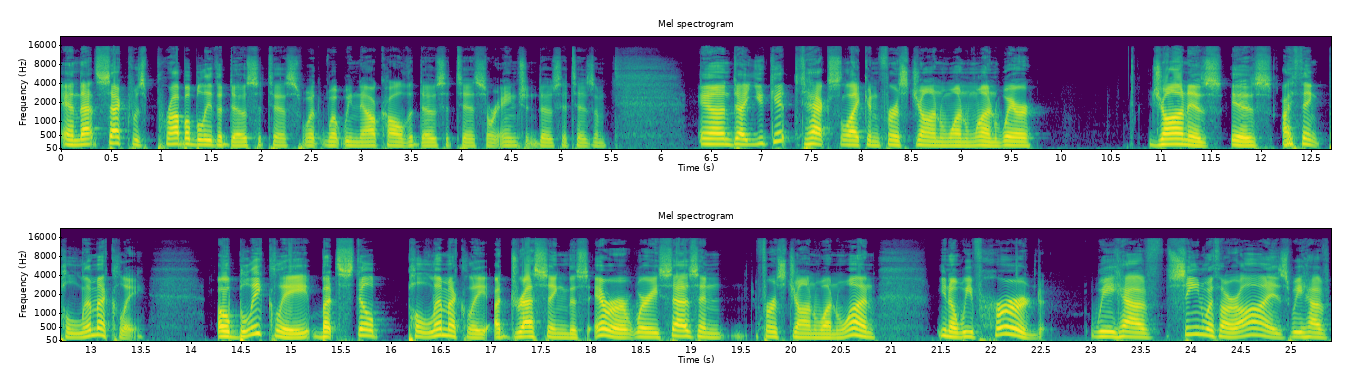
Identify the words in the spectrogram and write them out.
and that sect was probably the Docetists, what what we now call the Docetists or ancient Docetism. And uh, you get texts like in First John one one where John is is I think polemically, obliquely, but still polemically addressing this error, where he says in First John one one, you know, we've heard, we have seen with our eyes, we have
